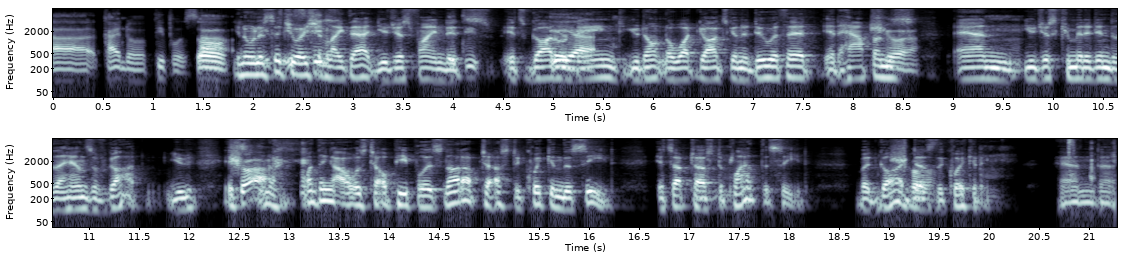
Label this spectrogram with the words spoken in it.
uh, kind of people. So, You know, in a it's- it's situation still- like that, you just find it it's it's God yeah. ordained. You don't know what God's going to do with it. It happens, Sure. and Mhm. you just commit it into the hands of God. You, it's Sure. you know, one thing I always tell people: it's not up to us to quicken the seed. It's up to us to plant the seed, but God does the quickening, and uh,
